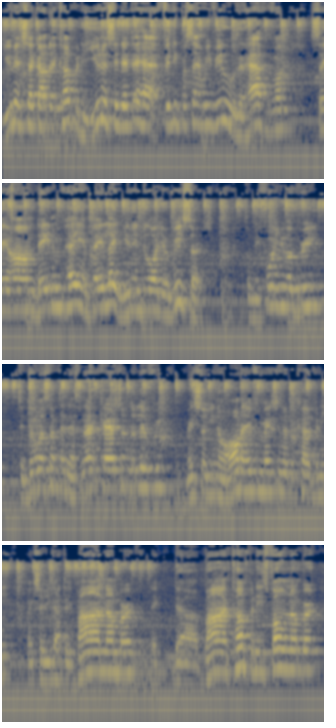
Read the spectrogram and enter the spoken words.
You didn't check out their company. You didn't see that they had 50% reviews and half of them say um they didn't pay and pay late. You didn't do all your research. So before you agree to doing something that's not cash on delivery, make sure you know all the information of the company. Make sure you got their bond number, the, the bond company's phone number.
